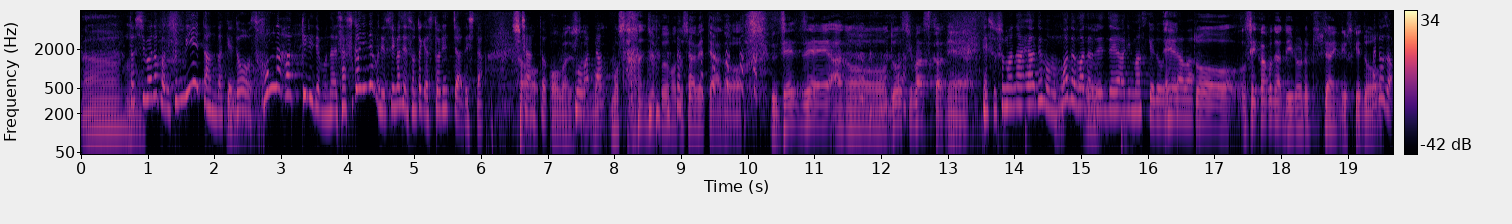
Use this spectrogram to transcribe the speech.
な、うん。私はだから一応見えたんだけど、そんなはっきりでもない。さすがにでもねすいませんその時はストレッチャーでした。ちゃんと。大魔女さんもう終わっもうもう30分ほど喋ってあの全然あのどうしますかね。たえ進まない？あでもまだまだ全然ありますけど、ネえーっタは、とせっかくなんでいろいろ聞きたいんですけど,、はいどうぞ。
